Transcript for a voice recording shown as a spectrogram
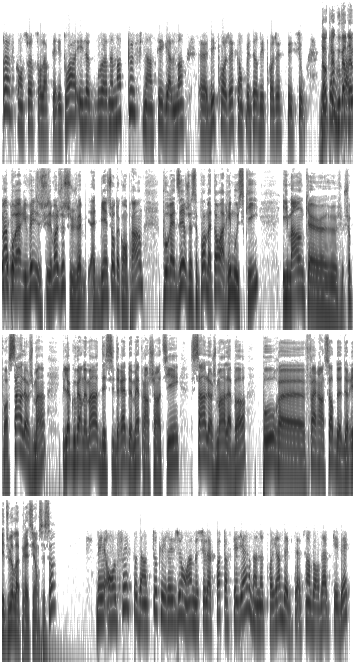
peuvent construire sur leur territoire et le gouvernement peut financer également euh, des projets, si on peut dire des projets spéciaux. Donc, le gouvernement pourrait arriver, excusez-moi, juste, je vais être bien sûr de comprendre, pourrait dire, je sais pas, mettons, à Rimouski, il manque, euh, je sais pas, 100 logements, puis le gouvernement déciderait de mettre en chantier 100 logements là-bas pour euh, faire en sorte de, réduire la pression, c'est ça? Mais on le fait ça dans toutes les régions, hein, M. Lacroix, parce que hier, dans notre programme d'habitation abordable Québec,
